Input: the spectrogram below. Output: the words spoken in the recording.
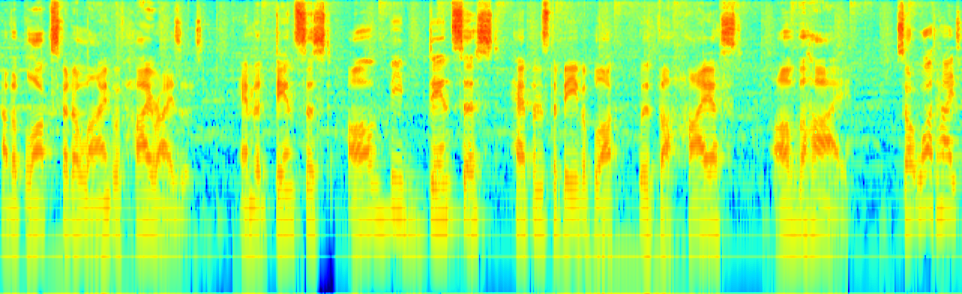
are the blocks that are lined with high rises. And the densest of the densest happens to be the block with the highest of the high. So at what height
